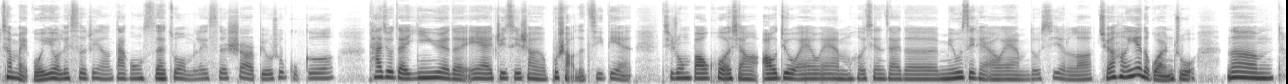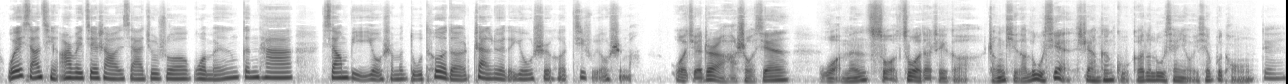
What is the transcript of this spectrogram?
像美国也有类似这样大公司在做我们类似的事儿，比如说谷歌，它就在音乐的 AI GC 上有不少的积淀，其中包括像 Audio LM 和现在的 Music LM 都吸引了全行业的关注。那我也想请二位介绍一下，就是说我们跟它相比有什么独特的战略的优势和技术优势吗？我觉着啊，首先我们所做的这个整体的路线，实际上跟谷歌的路线有一些不同。对。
